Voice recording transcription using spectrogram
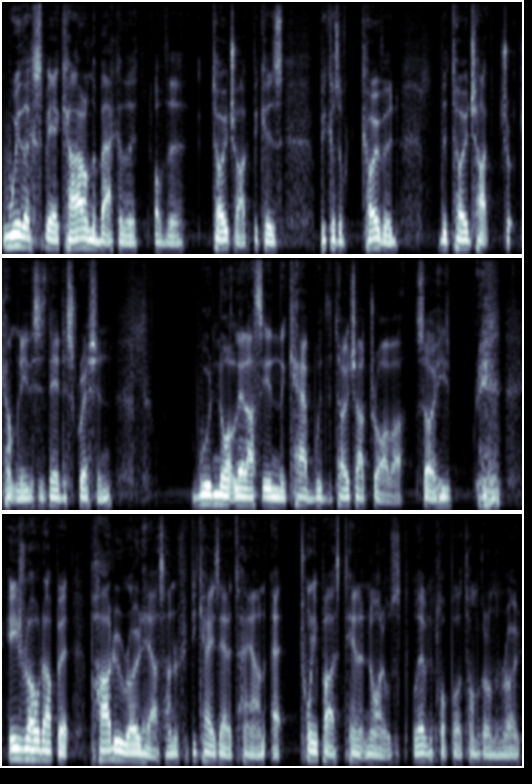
with a spare car on the back of the of the tow truck because because of COVID, the tow truck tr- company. This is their discretion would not let us in the cab with the tow truck driver. So he's he's rolled up at Pardoo Roadhouse, 150 k's out of town, at 20 past 10 at night. It was 11 o'clock by the time I got on the road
